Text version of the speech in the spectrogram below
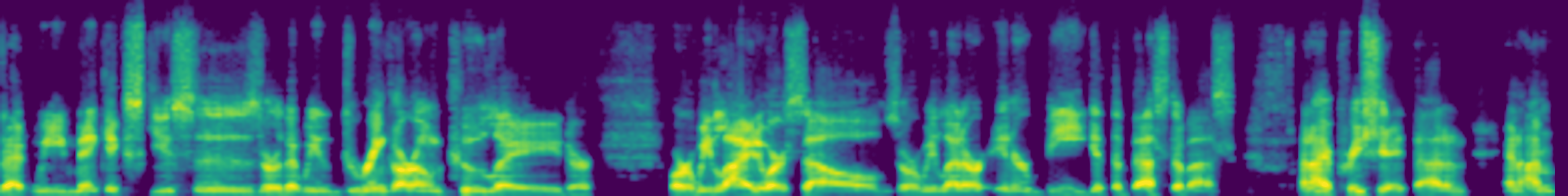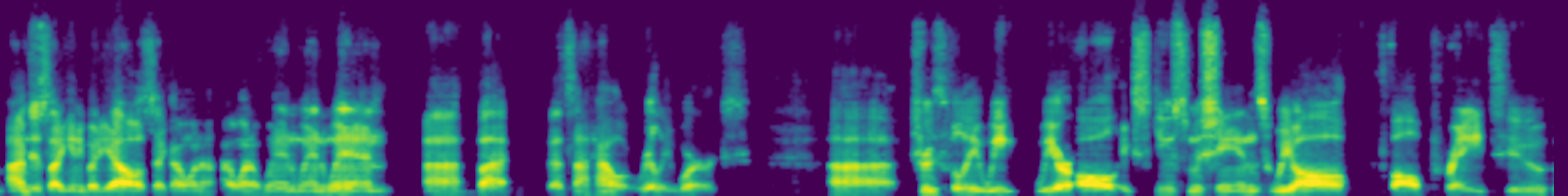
that we make excuses or that we drink our own Kool-Aid or or we lie to ourselves or we let our inner be get the best of us. And I appreciate that. And and I'm I'm just like anybody else. Like I want to I want to win, win, win. Uh, but that's not how it really works. Uh, truthfully, we we are all excuse machines. We all fall prey to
